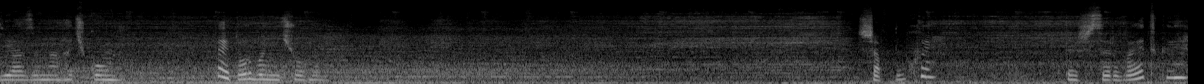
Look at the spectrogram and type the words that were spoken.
зв'язана гачком. Та й торба нічого. Шапухи, теж серветки.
